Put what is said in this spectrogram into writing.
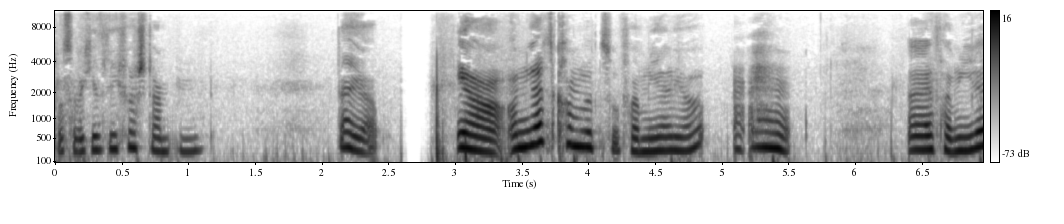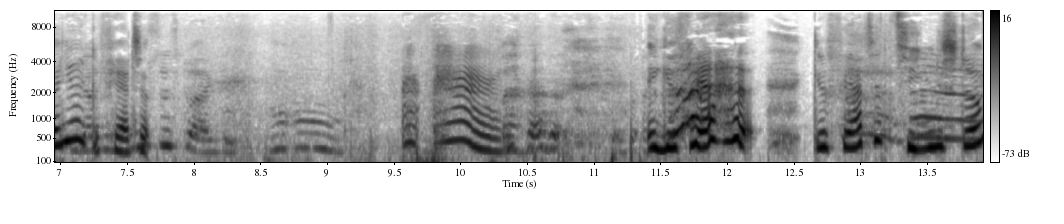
Das habe ich jetzt nicht verstanden. Naja. Ja, und jetzt kommen wir zur Familie. Äh, Familie, Gefährte. Eigentlich? Gefähr Gefährte Ziegensturm,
